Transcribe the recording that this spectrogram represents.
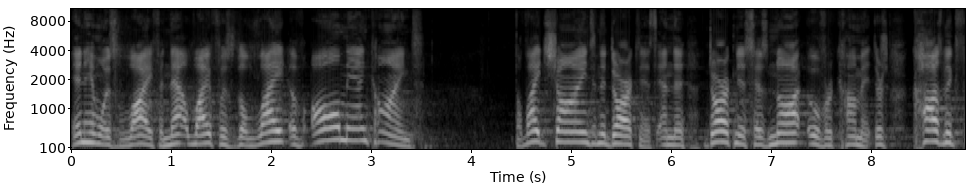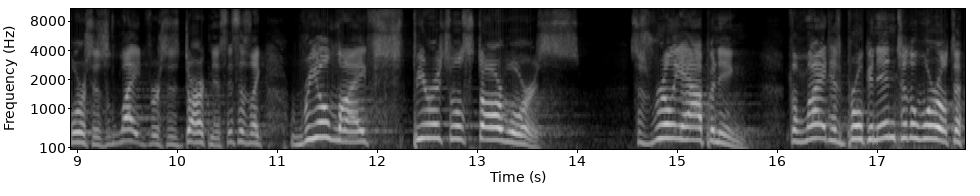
In him was life, and that life was the light of all mankind. The light shines in the darkness, and the darkness has not overcome it. There's cosmic forces, light versus darkness. This is like real life, spiritual Star Wars. This is really happening. The light has broken into the world to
